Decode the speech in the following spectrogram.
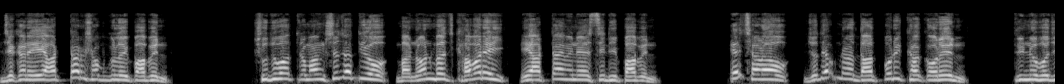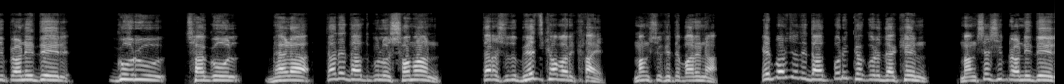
যেখানে এই আটটার সবগুলোই পাবেন। শুধুমাত্র মাংস জাতীয় বা নন ভেজ খাবারেই এই আটটা অ্যামিনো অ্যাসিডই পাবেন। এছাড়াও যদি আপনারা দাঁত পরীক্ষা করেন, তৃণভোজী প্রাণীদের গরু, ছাগল, ভেড়া, তাদের দাঁতগুলো সমান, তারা শুধু ভেজ খাবার খায়, মাংস খেতে পারে না। এরপর যদি দাঁত পরীক্ষা করে দেখেন, মাংসাশী প্রাণীদের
